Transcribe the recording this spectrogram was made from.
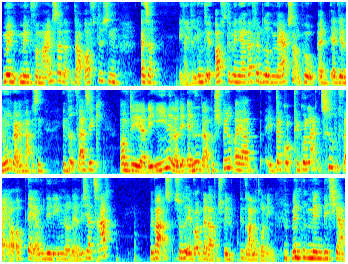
Men, men for mig, så er der, der er ofte sådan, altså, eller jeg ved ikke, om det er ofte, men jeg er i hvert fald blevet opmærksom på, at, at jeg nogle gange har det sådan, jeg ved faktisk ikke, om det er det ene eller det andet, der er på spil, og jeg, der går, kan gå lang tid, før jeg opdager, om det er det ene eller det andet. Hvis jeg er træt, bevares, så ved jeg godt, hvad der er på spil. Det er dramadronningen. Men, men hvis, jeg,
